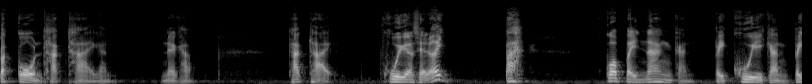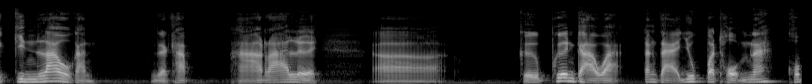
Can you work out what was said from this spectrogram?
ตะโกนทักทายกันนะครับ ทักทายคุยกันเสร็จเอ้ยไปก็ไปนั่งกัน ไปคุยกัน ไปกินเหล้ากันนะครับ หาร้านเลยอ่า คือเพื่อนเก่าอะตั้งแต่ยุคประถมนะคบ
